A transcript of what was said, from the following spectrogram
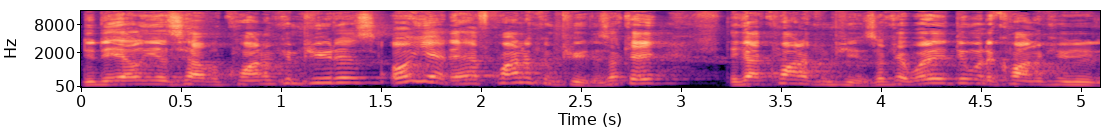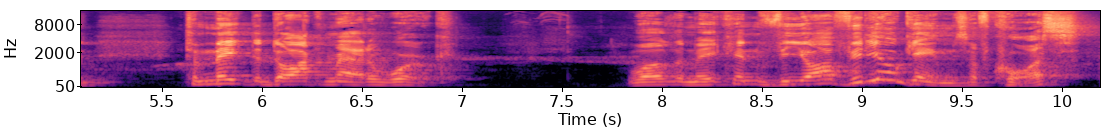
do the aliens have quantum computers? Oh, yeah, they have quantum computers. Okay, they got quantum computers. Okay, what are they doing with the quantum computer to make the dark matter work? Well, they're making VR video games, of course.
